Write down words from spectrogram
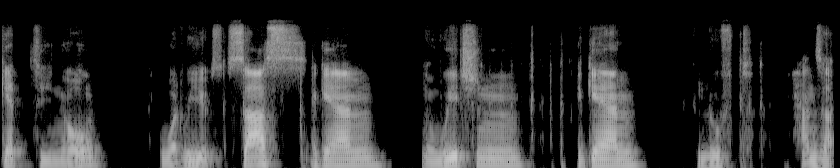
get to know what we use. SAS again, Norwegian again, Lufthansa.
